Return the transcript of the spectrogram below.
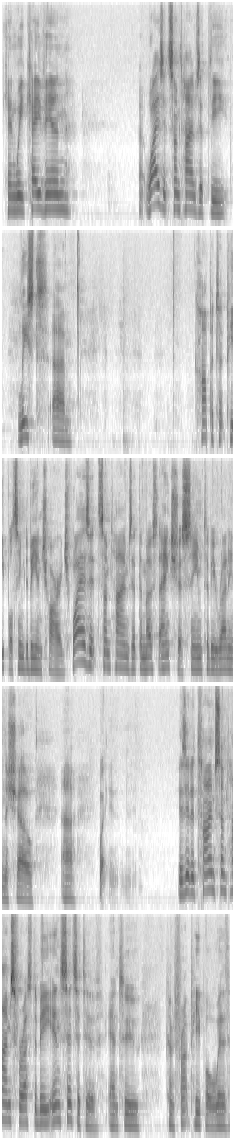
Can we cave in? Uh, why is it sometimes that the least um, competent people seem to be in charge? Why is it sometimes that the most anxious seem to be running the show? Uh, what, is it a time sometimes for us to be insensitive and to confront people with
